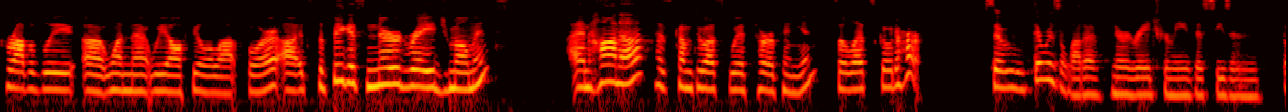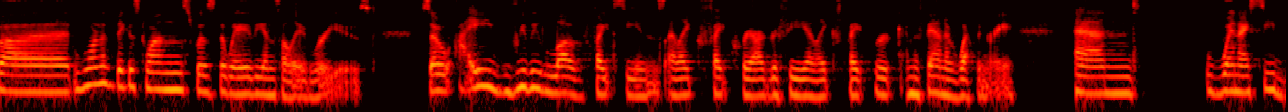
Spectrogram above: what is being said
probably uh, one that we all feel a lot for. Uh, it's the biggest nerd rage moment, and Hannah has come to us with her opinion. So let's go to her. So there was a lot of nerd rage for me this season, but one of the biggest ones was the way the Unsullied were used. So I really love fight scenes. I like fight choreography. I like fight work. I'm a fan of weaponry. And when I see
